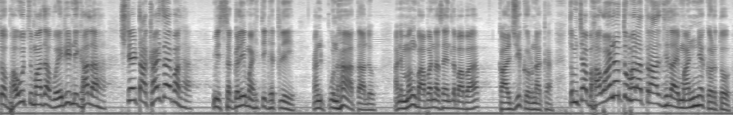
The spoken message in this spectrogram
तो भाऊच माझा वैरी निघाला. स्टे टाकायचा आहे मला. मी सगळी माहिती घेतली. आणि पुन्हा आता आलो. आणि मग बाबांना सांगितलं बाबा काळजी करू नका. तुमच्या भावानं तुम्हाला त्रास दिला आहे मान्य करतो.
